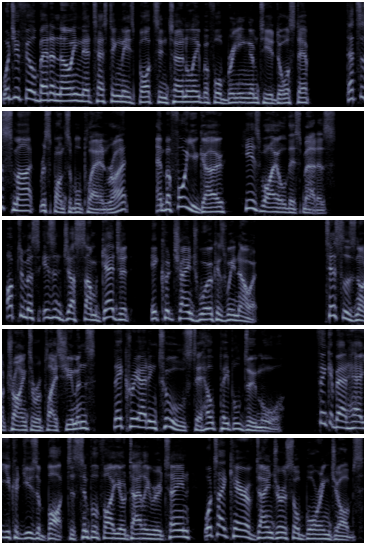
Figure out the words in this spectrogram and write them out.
Would you feel better knowing they're testing these bots internally before bringing them to your doorstep? That's a smart, responsible plan, right? And before you go, here's why all this matters. Optimus isn't just some gadget, it could change work as we know it. Tesla's not trying to replace humans, they're creating tools to help people do more. Think about how you could use a bot to simplify your daily routine or take care of dangerous or boring jobs.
